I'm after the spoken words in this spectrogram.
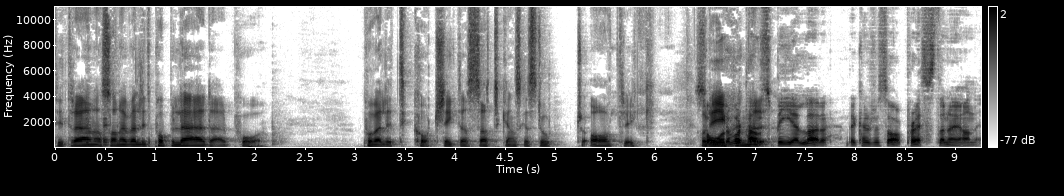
till tränaren så han är väldigt populär där på på väldigt kort sikt har satt ganska stort avtryck. Sa du vart han spelar? Det kanske sa, Preston är han i.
